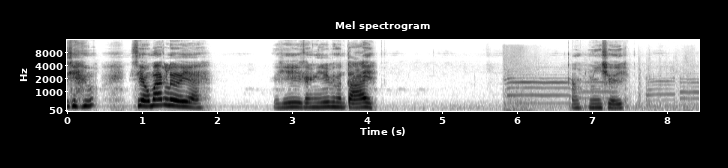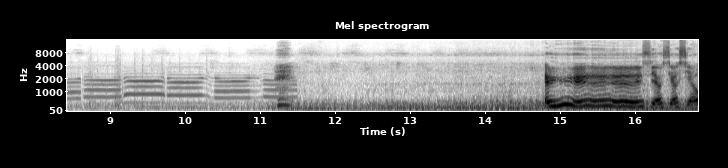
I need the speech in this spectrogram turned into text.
เสียว เสียวมากเลยอะเฮ้ยครั้งนี้มีคนตายอ้าวมีเฉยเออเสียวเสียวเสียว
